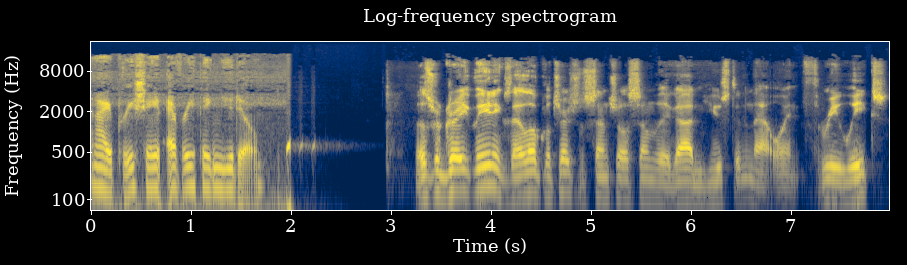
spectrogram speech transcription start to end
and I appreciate everything you do. Those were great meetings. That local church was Central Assembly of God in Houston, and that went three weeks.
